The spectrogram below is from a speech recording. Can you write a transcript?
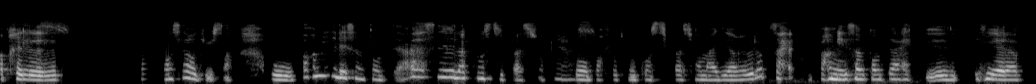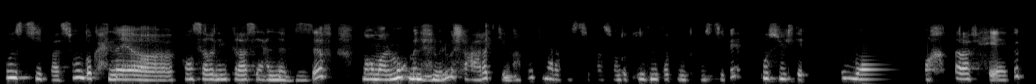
après cancer du sein. Ou parmi les symptômes c'est la constipation. Yes. Bon, parfois une constipation مع diarrhée parmi les symptômes تاعك هي la constipation. Donc حنايا cancer اللي مكراسي عندنا بزاف normalement ما نهملوش عارض كيما هكا كيما لا constipation. Donc اذا انت كنت constipé consulté خطره في حياتك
